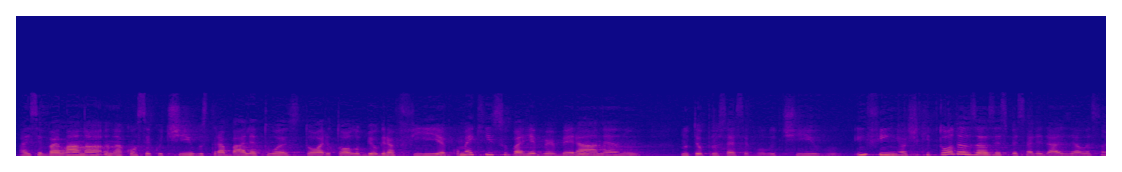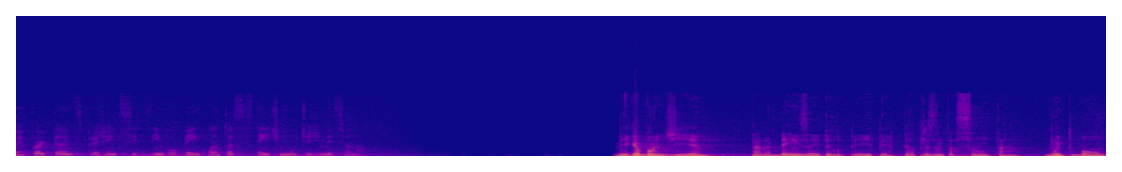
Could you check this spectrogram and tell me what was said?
Aí você vai lá na, na Consecutivos, trabalha a tua história, tua holobiografia, como é que isso vai reverberar né, no, no teu processo evolutivo? Enfim, eu acho que todas as especialidades elas são importantes para a gente se desenvolver enquanto assistente multidimensional. Amiga, bom dia. Parabéns aí pelo paper, pela apresentação, tá muito bom.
